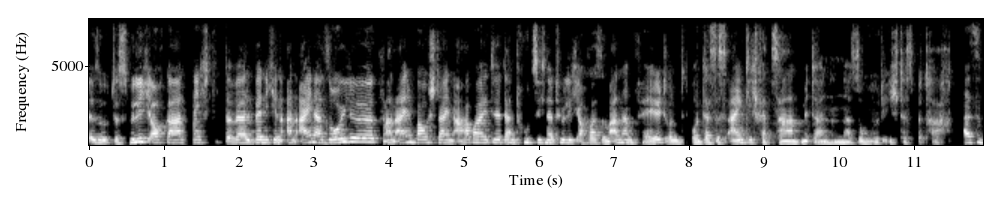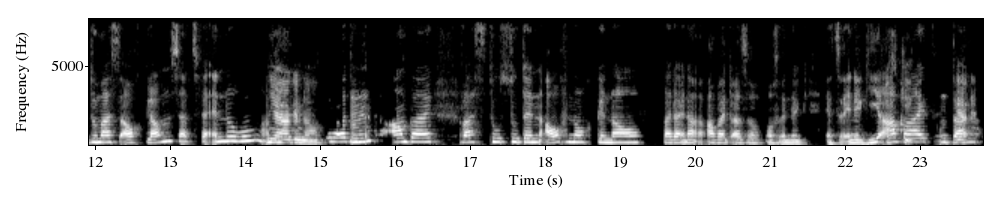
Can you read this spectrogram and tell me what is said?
also, das will ich auch gar nicht. Weil wenn ich in, an einer Säule, an einem Baustein arbeite, dann tut sich natürlich auch was im anderen Feld. Und, und das ist eigentlich verzahnt miteinander. So würde ich das betrachten. Also du machst auch Glaubenssatzveränderungen? Also ja, genau. Gehört in mhm. Arbeit. Was tust du denn auch noch genau bei deiner Arbeit, also aus Energie, also Energiearbeit und dann, ja.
